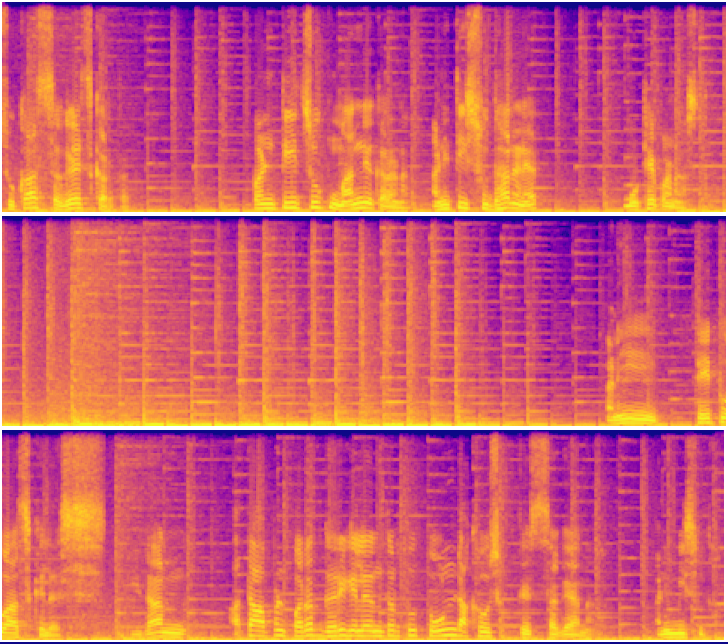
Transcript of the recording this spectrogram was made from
चुका सगळेच करतात. पण ती चूक मान्य करणं आणि ती सुधारण्यात मोठेपणा असतो आणि ते तू आज केलंस. निदान, आता आपण परत घरी गेल्यानंतर तू तोंड दाखवू शकतेस सगळ्यांना. आणि मी सुद्धा.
